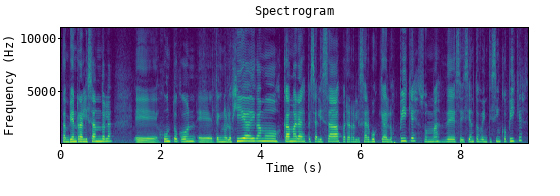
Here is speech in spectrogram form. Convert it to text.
también realizándola, eh, junto con eh, tecnología, digamos, cámaras especializadas para realizar búsqueda de los piques, son más de 625 piques.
